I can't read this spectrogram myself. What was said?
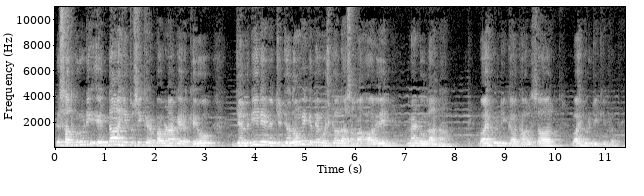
ਤੇ ਸਤਿਗੁਰੂ ਜੀ ਇਦਾਂ ਹੀ ਤੁਸੀਂ ਕਿਰਪਾ ਬਣਾ ਕੇ ਰੱਖਿਓ। ਜ਼ਿੰਦਗੀ ਦੇ ਵਿੱਚ ਜਦੋਂ ਵੀ ਕਿਤੇ ਮੁਸ਼ਕਲ ਦਾ ਸਮਾਂ ਆਵੇ, ਮੈਂ ਡੋਲਾ ਨਾ। ਵਾਹਿਗੁਰੂ ਜੀ ਕਾ ਖਾਲਸਾ, ਵਾਹਿਗੁਰੂ ਜੀ ਕੀ ਫਤਿਹ।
